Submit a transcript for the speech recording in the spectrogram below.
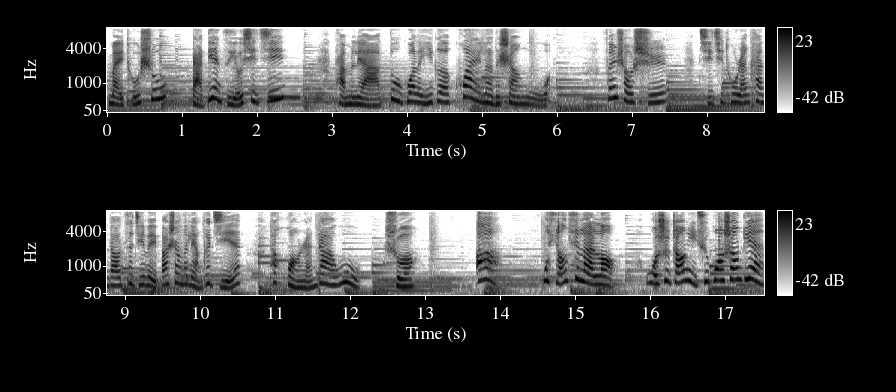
买图书、打电子游戏机，他们俩度过了一个快乐的上午。分手时，琪琪突然看到自己尾巴上的两个结，他恍然大悟，说：“啊，我想起来了，我是找你去逛商店、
